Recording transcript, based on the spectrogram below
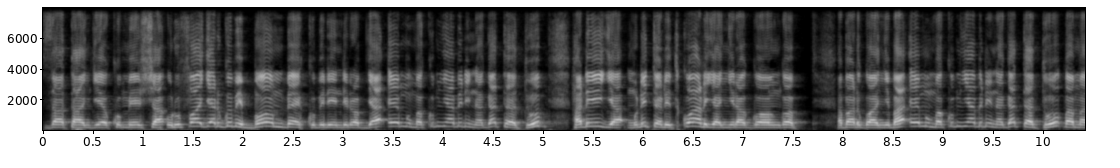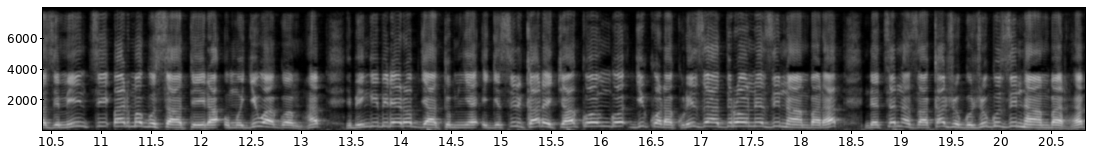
zatangiye kumisha urufaya rw'ibibombe ku birindiro bya M makumyabiri na gatatu hariya muri teritwari ya Nyiragongo. Abarwanyi ba M makumyabiri na gatatu bamaze iminsi barimo gusatira umujyi wa Goma. Ibingibi rero byatumye igisirikare cya kongo gikora kuri za drone z'intambara ndetse na za kajugujugu z'intambara.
